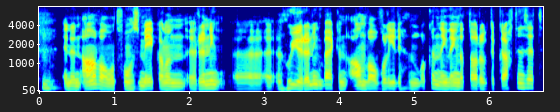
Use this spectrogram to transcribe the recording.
hmm. in een aanval. Want volgens mij kan een, running, uh, een goede running back een aanval volledig unlocken. En ik denk dat daar ook de kracht in zit.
